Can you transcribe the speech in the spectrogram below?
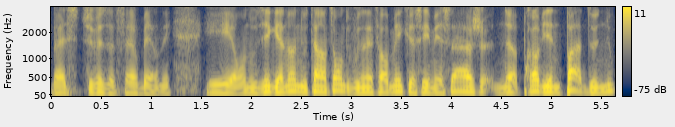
ben, si tu risques de te faire berner. Et on nous dit également, nous tentons de vous informer que ces messages ne proviennent pas de nous.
